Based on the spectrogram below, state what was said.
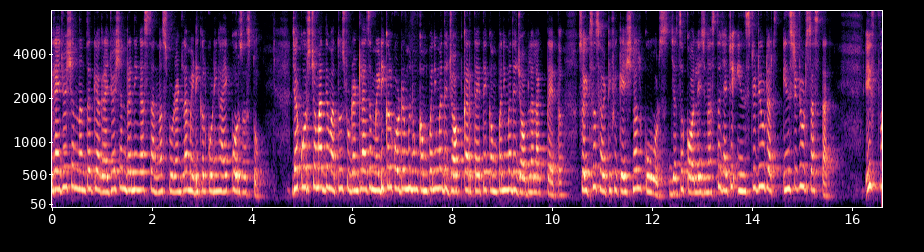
ग्रॅज्युएशन नंतर किंवा ग्रॅज्युएशन रनिंग असताना स्टुडंटला मेडिकल कोडिंग हा एक कोर्स असतो. ज्या कोर्सच्या माध्यमातून स्टुडंटला ॲज अ मेडिकल कोडर म्हणून कंपनीमध्ये जॉब करता येते कंपनीमध्ये जॉबला लागता येतं. So it's a certificational course ज्याचं कॉलेज नसतं ज्याचे इन्स्टिट्यूट इन्स्टिट्यूट्स असतात. If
